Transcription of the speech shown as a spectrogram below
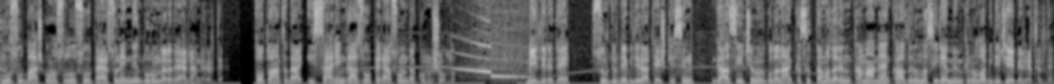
Musul Başkonsolosu personelinin durumları değerlendirildi. Toplantıda İsrail'in Gazze operasyonu da konuşuldu. Bildiride sürdürülebilir ateşkesin Gazze için uygulanan kısıtlamaların tamamen kaldırılmasıyla mümkün olabileceği belirtildi.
